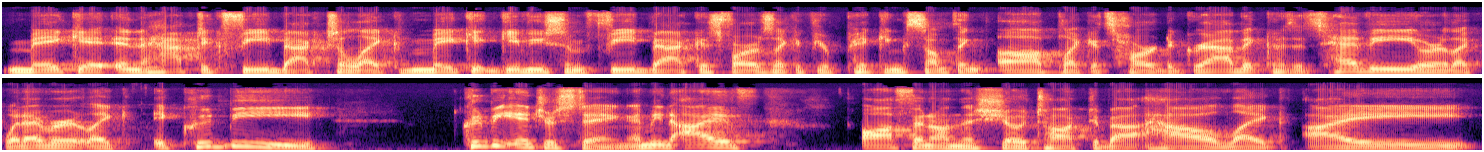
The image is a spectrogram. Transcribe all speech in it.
make it and haptic feedback to like make it give you some feedback as far as like if you're picking something up, like it's hard to grab it because it's heavy or like whatever. Like it could be could be interesting. I mean, I've often on this show talked about how like I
